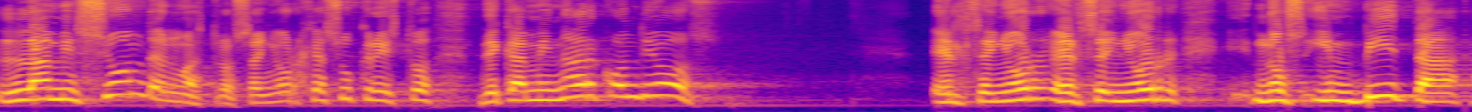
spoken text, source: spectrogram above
la misión de nuestro Señor Jesucristo, de caminar con Dios. El Señor, el Señor nos invita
